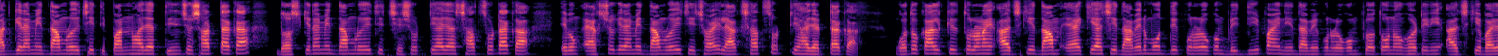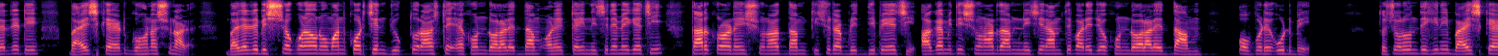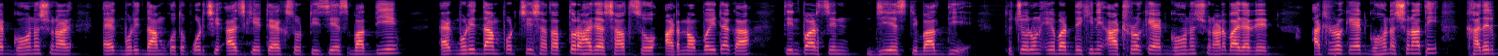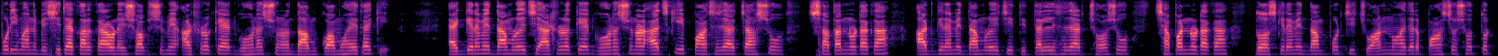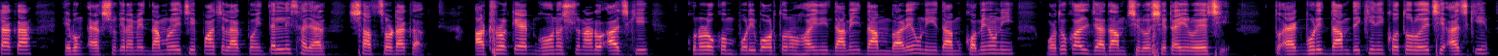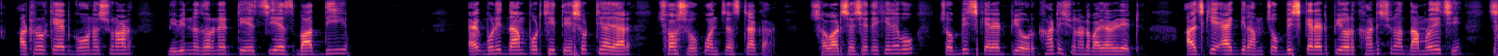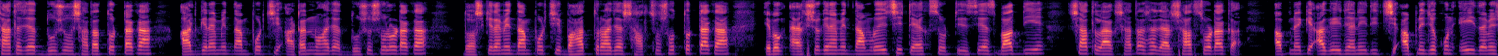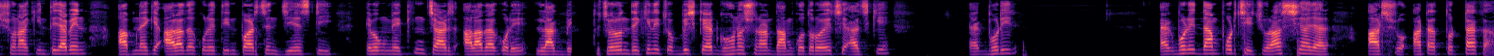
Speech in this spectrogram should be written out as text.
আট গ্রামের দাম রয়েছে তিপ্পান্ন হাজার তিনশো ষাট টাকা, দশ গ্রামের দাম রয়েছে ছেষট্টি হাজার সাতশো টাকা এবং একশো গ্রামের দাম রয়েছে ছয় লাখ সাতষট্টি হাজার টাকা। গতকালকের তুলনায় আজকে দাম একই আছে। দামের মধ্যে কোনো রকম বৃদ্ধি পায়নি। দামে কোনো রকম পতনও ঘটেনি। আজকে বাজার রেটে বাইশ ক্যারেট গহনা সোনার। বাজারে বিশেষজ্ঞরা অনুমান করছেন, যুক্তরাষ্ট্রে এখন ডলারের দাম অনেকটাই নিচে নেমে গেছে। তার কারণে সোনার দাম কিছুটা বৃদ্ধি পেয়েছে। আগামীতে সোনার দাম নিচে নামতে পারে যখন ডলারের দাম ওপরে উঠবে। তো চলুন দেখিনি বাইশ ক্যারেট গহনা সোনার এক ভরির দাম কত পড়ছে? আজকে ট্যাক্স ও টিসিএস বাদ দিয়ে এক ভরির দাম পড়ছে সাতাত্তর হাজার সাতশো আটানব্বই টাকা, তিন পার্সেন্ট জিএসটি বাদ দিয়ে। তো চলুন এবার দেখিনি আঠেরো ক্যাট গহনা সোনার বাজার রেট। আঠেরো ক্যাট গহনা সোনাতে খাদের পরিমাণ বেশি থাকার কারণে সবসময় আঠেরো ক্যাট গহনা সোনার দাম কম হয়ে থাকে। এক গ্রামের দাম রয়েছে আঠেরো ক্যাট গহনা সোনার আজকে পাঁচ হাজার চারশো সাতান্ন টাকা আট গ্রামের দাম রয়েছে তেতাল্লিশ হাজার ছশো ছাপান্ন টাকা, দশ গ্রামের দাম পড়ছে চুয়ান্ন হাজার পাঁচশো সত্তর টাকা এবং একশো গ্রামের দাম রয়েছে পাঁচ লাখ পঁয়তাল্লিশ হাজার সাতশো টাকা। আঠেরো ক্যারেট গহনা সোনারও আজকে কোনো রকম পরিবর্তন হয়নি, দামে দাম বাড়েওনি দাম কমেওনি গতকাল যা দাম ছিল সেটাই রয়েছে। তো এক ভরির দাম দেখিনি কত রয়েছে আজকে আঠেরো ক্যারেট গহনা সোনার বিভিন্ন ধরনের টিএসসিএস বাদ দিয়ে। এক ভরির দাম পড়ছে তেষট্টি হাজার ছশো পঞ্চাশ টাকা। সবার শেষে দেখে নেব চব্বিশ ক্যারেট পিওর খাঁটি সোনার বাজার রেট। আজকে এক গ্রাম চব্বিশ ক্যারেট পিওর খাঁটি সোনার দাম রয়েছে সাত হাজার দুশো সাতাত্তর টাকা, আট গ্রামের দাম পড়ছে আটান্ন হাজার দুশো ষোলো টাকা, দশ গ্রামের দাম পড়ছে বাহাত্তর হাজার সাতশো সত্তর টাকা এবং একশো গ্রামের দাম রয়েছে ট্যাক্স ও টিসিএস বাদ দিয়ে সাত লাখ সাতাশ হাজার সাতশো টাকা। আপনাকে আগেই জানিয়ে দিচ্ছি, আপনি যখন এই দামের সোনা কিনতে যাবেন, আপনাকে আলাদা করে তিন পার্সেন্ট জিএসটি এবং মেকিং চার্জ আলাদা করে লাগবে। তো চলুন দেখিনি চব্বিশ ক্যারেট গহনা সোনার দাম কত রয়েছে আজকে? এক ভরির এক ভরির দাম পড়ছে চুরাশি হাজার আটশো আটাত্তর টাকা।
